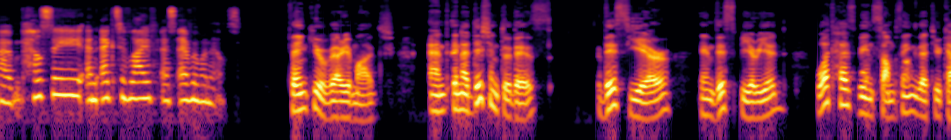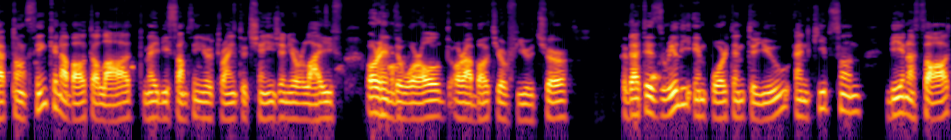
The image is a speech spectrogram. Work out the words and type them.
um, healthy and active life as everyone else. Thank you very much. And in addition to this, this year, in this period, what has been something that you kept on thinking about a lot? Maybe something you're trying to change in your life or in the world or about your future that is really important to you and keeps on being a thought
